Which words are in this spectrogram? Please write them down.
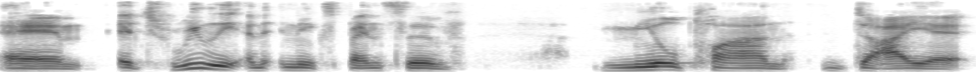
and um, it's really an inexpensive meal plan diet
